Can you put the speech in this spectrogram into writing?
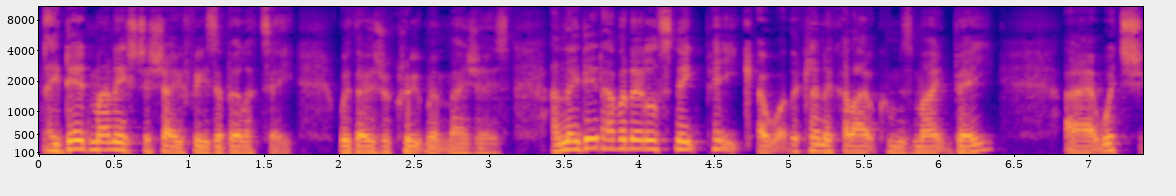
They did manage to show feasibility with those recruitment measures, and they did have a little sneak peek at what the clinical outcomes might be, uh, which,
